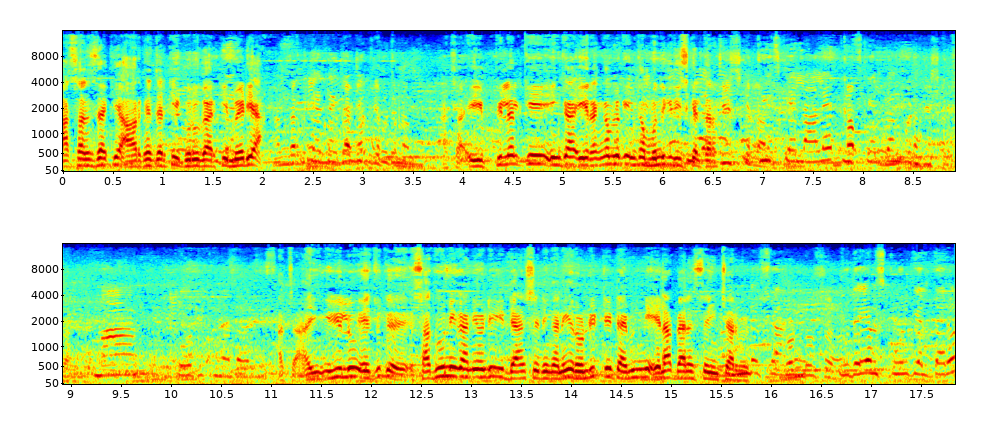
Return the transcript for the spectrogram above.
ఆ సంస్థకి ఆర్గనైజర్కి గురువు గారికి మీడియా ఈ పిల్లలకి ఇంకా ఈ రంగంలోకి ఇంకా ముందుకు తీసుకెళ్తారా. అచ్చా ఈ- వీళ్ళు ఎడ్యుకే చదువుని కానివ్వండి ఈ డాన్స్ ట్రైనింగ్ కానీ రెండింటిని టైమింగ్ని ఎలా బ్యాలెన్స్ చేయించారు? మీరు ఉదయం స్కూల్కి వెళ్తారు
